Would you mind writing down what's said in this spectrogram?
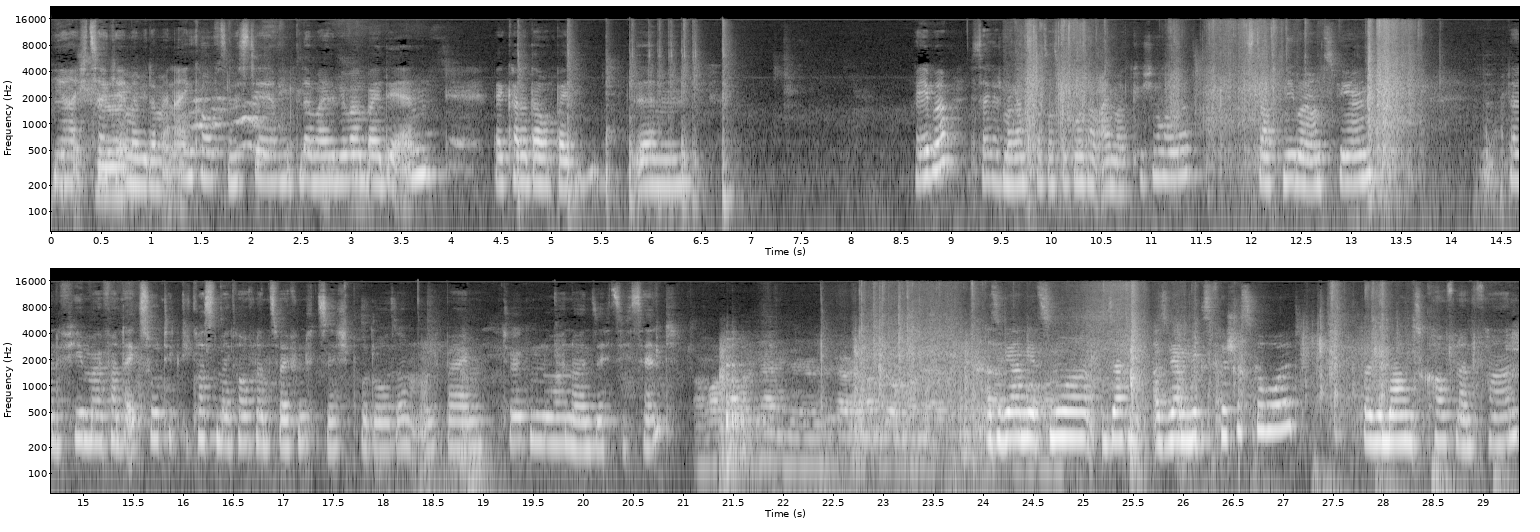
ja, ich zeige ja immer wieder meinen Einkauf. Das wisst ihr ja mittlerweile. Wir waren bei DM, bei Kanada und bei ähm, Rewe. Ich zeige euch mal ganz kurz, was wir geholt haben. Einmal Küchenrolle. Das darf nie bei uns fehlen. Dann viermal Fanta Exotik. Die kosten bei Kaufland 2,50 pro Dose. Und beim Türken nur 69 Cent. Also wir haben jetzt nur Sachen, also wir haben nichts Frisches geholt, weil wir morgen zu Kaufland fahren.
